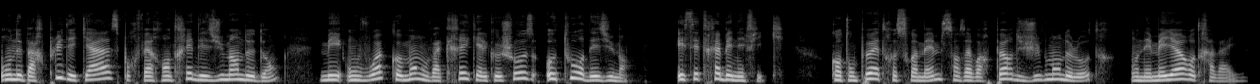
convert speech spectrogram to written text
On ne part plus des cases pour faire rentrer des humains dedans, mais on voit comment on va créer quelque chose autour des humains. Et c'est très bénéfique. Quand on peut être soi-même sans avoir peur du jugement de l'autre, on est meilleur au travail.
